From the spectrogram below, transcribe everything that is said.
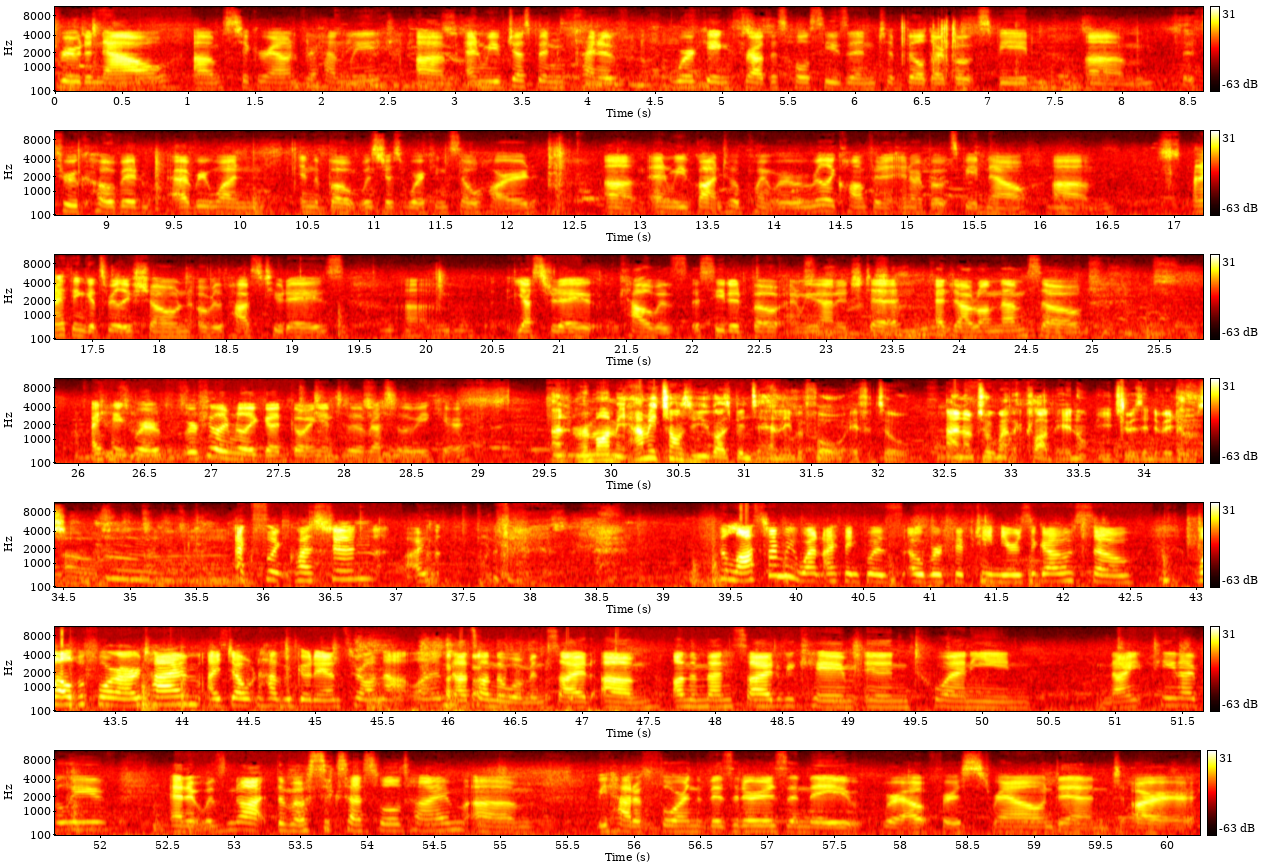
through to now um, stick around for Henley, um, and we've just been kind of working throughout this whole season to build our boat speed. Um, through COVID, everyone in the boat was just working so hard, um, and we've gotten to a point where we're really confident in our boat speed now. Um, and I think it's really shown over the past two days. Um, yesterday, Cal was a seated boat, and we managed to edge out on them. So I think we're we're feeling really good going into the rest of the week here. And remind me, how many times have you guys been to Henley before, if at all? And I'm talking about the club here, not you two as individuals. Oh. Excellent question. I, the last time we went, I think, was over 15 years ago, so well before our time. I don't have a good answer on that one. That's on the women's side. Um, on the men's side, we came in 2019, I believe, and it was not the most successful time. Um, we had a four in the visitors, and they were out first round, and our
